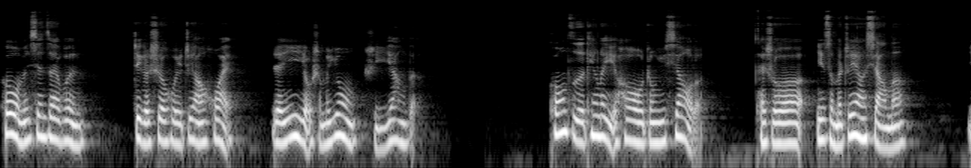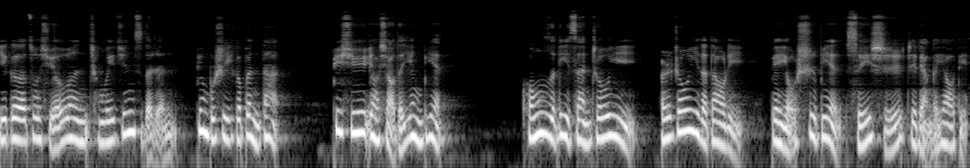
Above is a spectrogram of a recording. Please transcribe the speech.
和我们现在问这个社会这样坏。仁义有什么用？是一样的。孔子听了以后，终于笑了。他说：“你怎么这样想呢？一个做学问、成为君子的人，并不是一个笨蛋，必须要晓得应变。”孔子力赞《周易》，而《周易》的道理便有事变、随时这两个要点，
